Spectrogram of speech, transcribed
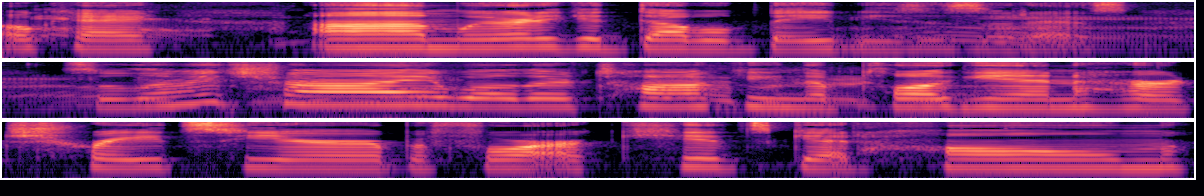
Okay. Um, we already get double babies as it is. So let me try while they're talking to plug in her traits here before our kids get home.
